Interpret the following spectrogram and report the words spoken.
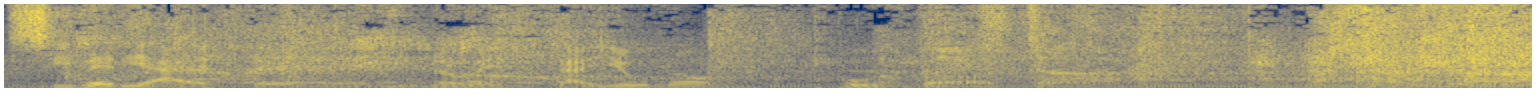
Siberia FM 91.8.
